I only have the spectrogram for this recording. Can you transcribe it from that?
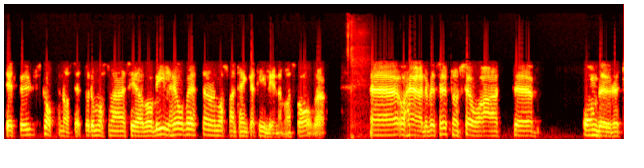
det är ett budskap på något sätt. Och då måste man analysera vad vill hovrätten och då måste man tänka till innan man svarar. Eh, och här är det dessutom så att eh, ombudet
